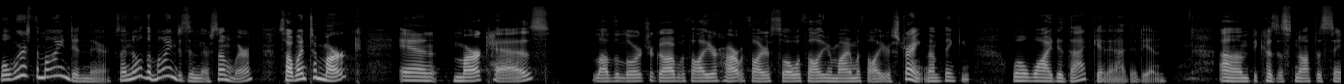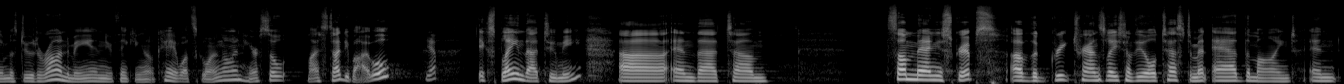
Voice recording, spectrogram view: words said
well, where's the mind in there? Because I know the mind is in there somewhere. So I went to Mark, and Mark has love the Lord your God with all your heart, with all your soul, with all your mind, with all your strength. And I'm thinking, well, why did that get added in? Um, because it's not the same as Deuteronomy. And you're thinking, okay, what's going on here? So my study Bible Yep. explained that to me, uh, and that um, some manuscripts of the Greek translation of the Old Testament add the mind. And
